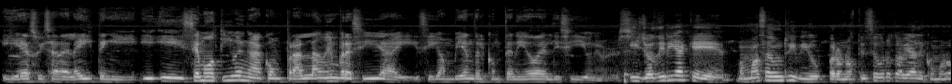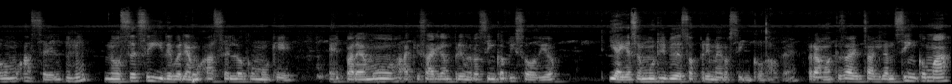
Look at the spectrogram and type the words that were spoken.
y eso, y se deleiten y, y, y se motiven a comprar la membresía y sigan viendo el contenido del DC Universe. Y yo diría que vamos a hacer un review, pero no estoy seguro todavía de cómo lo vamos a hacer. No sé si deberíamos hacerlo como que esperamos a que salgan primero cinco episodios y ahí hacemos un review de esos primeros cinco. Ok. Esperamos que sal- salgan cinco más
